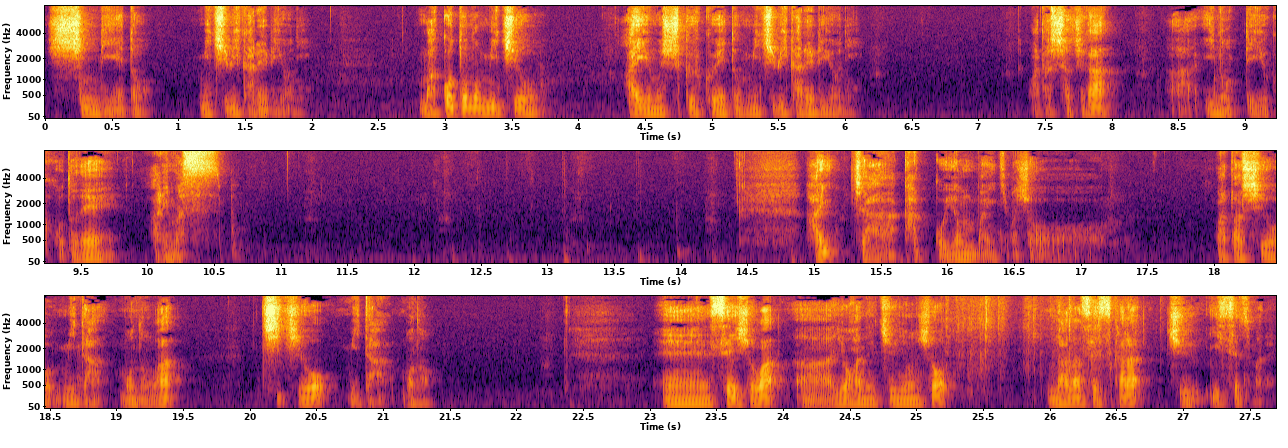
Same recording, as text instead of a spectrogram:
真理へと導かれるように、誠の道を歩む祝福へと導かれるように、私たちが祈っていくことであります。はい、じゃあ、カッコ4番いきましょう。私を見た者は、父を見た者。えー、聖書は、ヨハネ14章、7節から11節まで。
